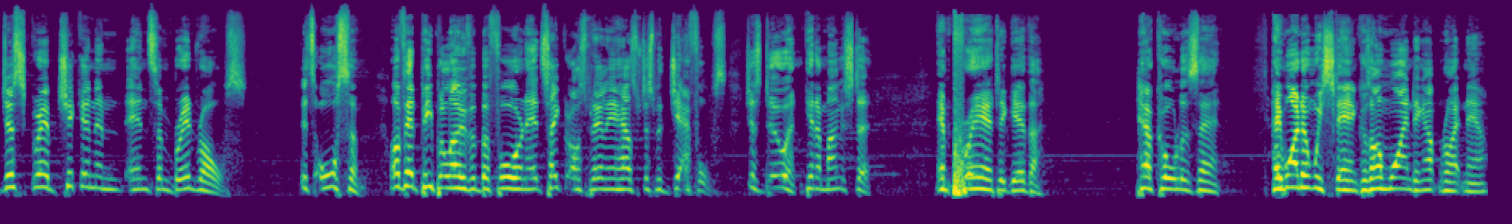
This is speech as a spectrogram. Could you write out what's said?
just grab chicken and, and some bread rolls. It's awesome. I've had people over before and had sacred hospitality in the house just with jaffles. Just do it, get amongst it, and prayer together. How cool is that? Hey, why don't we stand? Because I'm winding up right now.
